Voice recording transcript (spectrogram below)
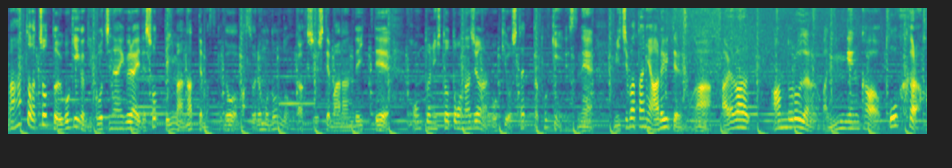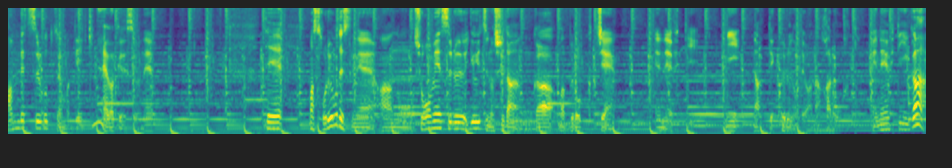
まあ、あとはちょっと動きがぎこちないぐらいでしょって今はなってますけど、まあ、それもどんどん学習して学んでいって本当に人と同じような動きをしていった時にですね道端に歩いてるのがあれはアンドロイドなのか人間かを遠くから判別することってできないわけですよね。で、まあ、それをですねあの証明する唯一の手段が、まあ、ブロックチェーン NFT になってくるのではなかろうかと NFT が、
